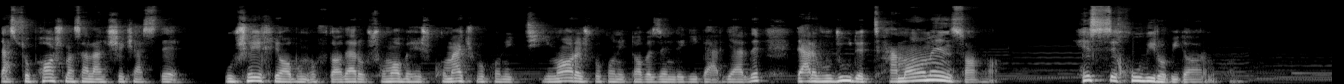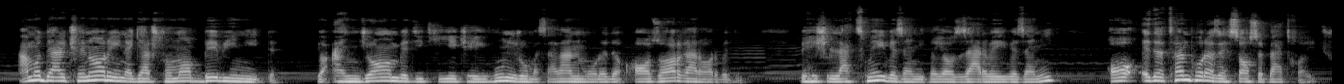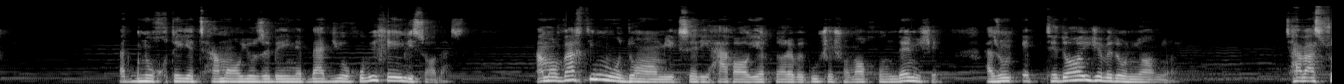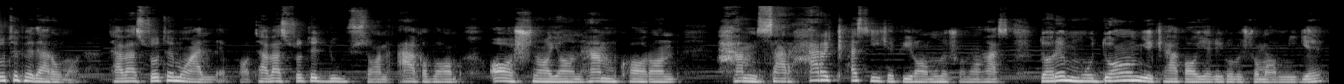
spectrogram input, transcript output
دست و پاش مثلا شکسته گوشه خیابون افتاده رو شما بهش کمک بکنید تیمارش بکنید تا به زندگی برگرده در وجود تمام انسان ها حس خوبی رو بیدار می‌کنه. اما در کنار این اگر شما ببینید یا انجام بدید که یک حیوانی رو مثلا مورد آزار قرار بدید بهش لطمه بزنید و یا ضربه بزنید قاعدتا پر از احساس بد خواهید شد. و نقطه تمایز بین بدی و خوبی خیلی ساده است. اما وقتی مدام یک سری حقایق داره به گوش شما خونده میشه از اون ابتدایی که به دنیا میاد توسط پدر و مادر توسط معلم ها توسط دوستان اقوام آشنایان همکاران همسر هر کسی که پیرامون شما هست داره مدام یک حقایقی رو به شما میگه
